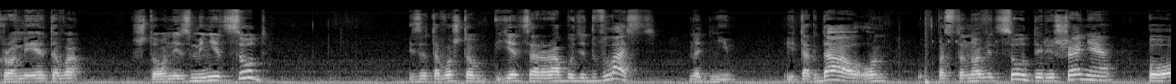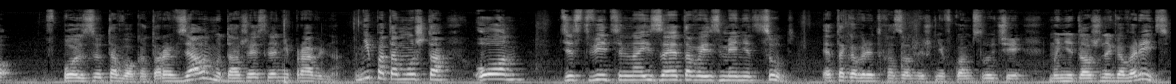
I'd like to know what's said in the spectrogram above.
Кроме этого, что он изменит суд из-за того, что Ецарара будет власть над ним. И тогда он постановит суд и решение по, в пользу того, который взял ему, даже если неправильно. Не потому, что он действительно из-за этого изменит суд. Это говорит Хазоныш, ни в коем случае мы не должны говорить.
